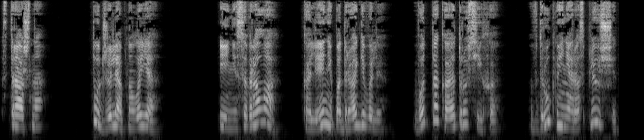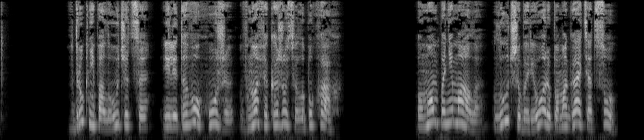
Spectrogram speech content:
Страшно. Тут же ляпнула я. И не соврала. Колени подрагивали. Вот такая трусиха. Вдруг меня расплющит. Вдруг не получится, или того хуже, вновь окажусь в лопухах. Умом понимала, лучше бы Риоры помогать отцу,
